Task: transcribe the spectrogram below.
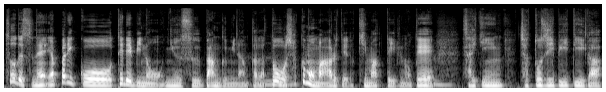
そうですね。やっぱりこうテレビのニュース番組なんかだと、うん。尺もまあある程度決まっているので、最近チャット GPT が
